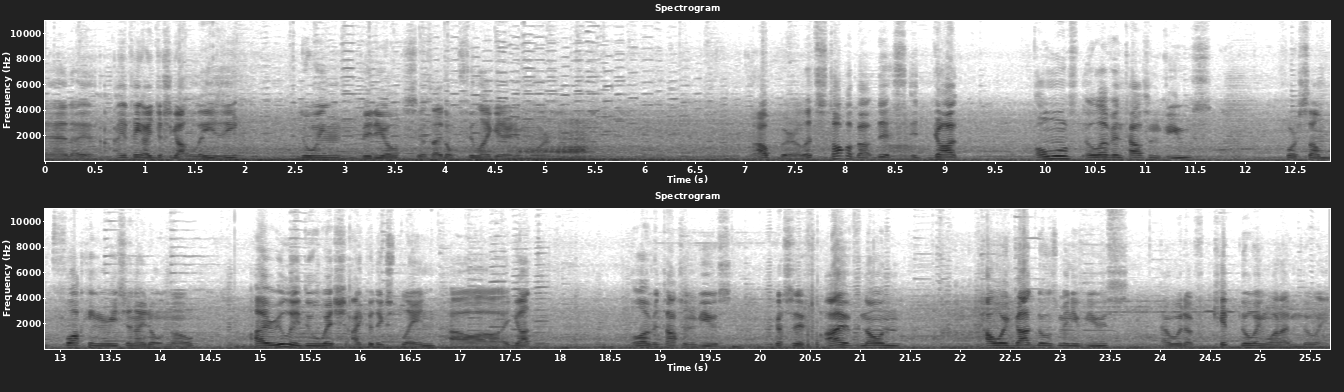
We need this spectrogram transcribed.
and I I think I just got lazy doing videos because I don't feel like it anymore. Out there, let's talk about this. It got almost 11,000 views for some fucking reason I don't know. I really do wish I could explain how uh, I got 11,000 views because if I've known how I got those many views I would have kept doing what I'm doing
